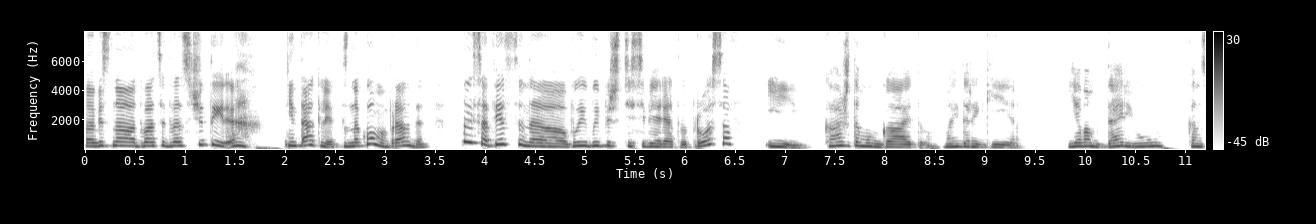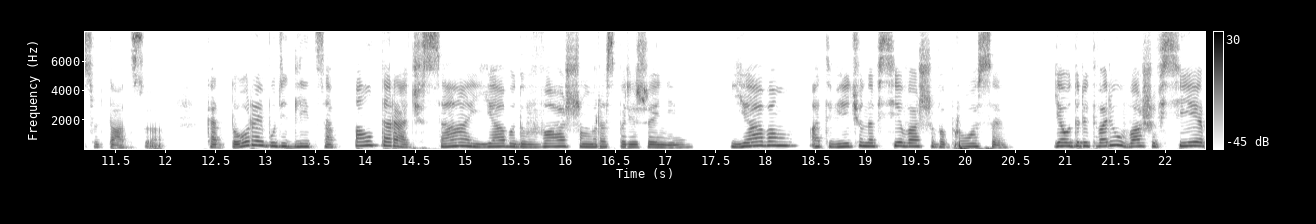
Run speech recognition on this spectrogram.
э, весна 2024. Не так ли? Знакомо, правда? Ну и, соответственно, вы выпишете себе ряд вопросов, и каждому гайду, мои дорогие, я вам дарю консультацию, которая будет длиться полтора часа, и я буду в вашем распоряжении. Я вам отвечу на все ваши вопросы. Я удовлетворю ваши все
